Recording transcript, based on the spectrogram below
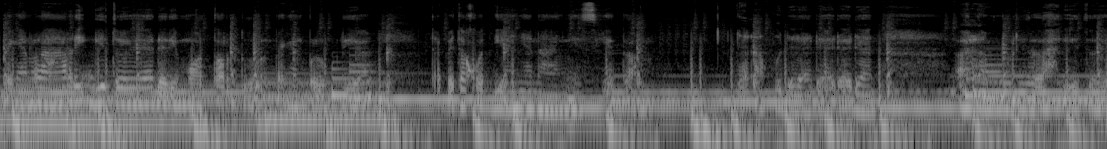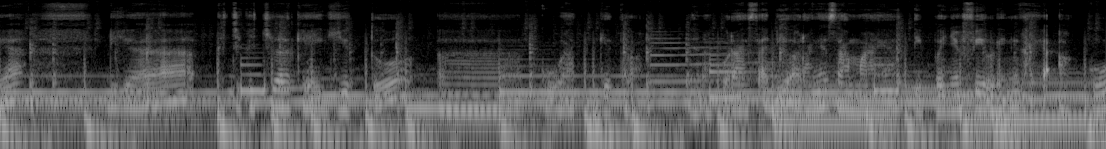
pengen lari gitu ya dari motor turun pengen peluk dia tapi takut dianya nangis gitu. Dan aku dada-dada dan alhamdulillah gitu ya dia kecil-kecil kayak gitu uh, kuat gitu rasa dia orangnya sama ya tipenya feeling kayak aku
